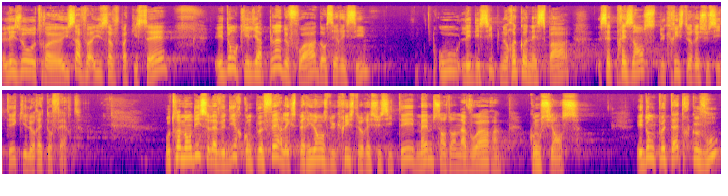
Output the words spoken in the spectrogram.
Les autres, euh, ils savent, ils savent pas qui c'est. Et donc, il y a plein de fois dans ces récits où les disciples ne reconnaissent pas cette présence du Christ ressuscité qui leur est offerte. Autrement dit, cela veut dire qu'on peut faire l'expérience du Christ ressuscité même sans en avoir conscience. Et donc peut-être que vous,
